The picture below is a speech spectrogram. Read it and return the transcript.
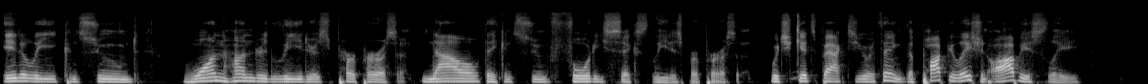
italy consumed 100 liters per person. Now they consume 46 liters per person, which gets back to your thing. The population obviously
